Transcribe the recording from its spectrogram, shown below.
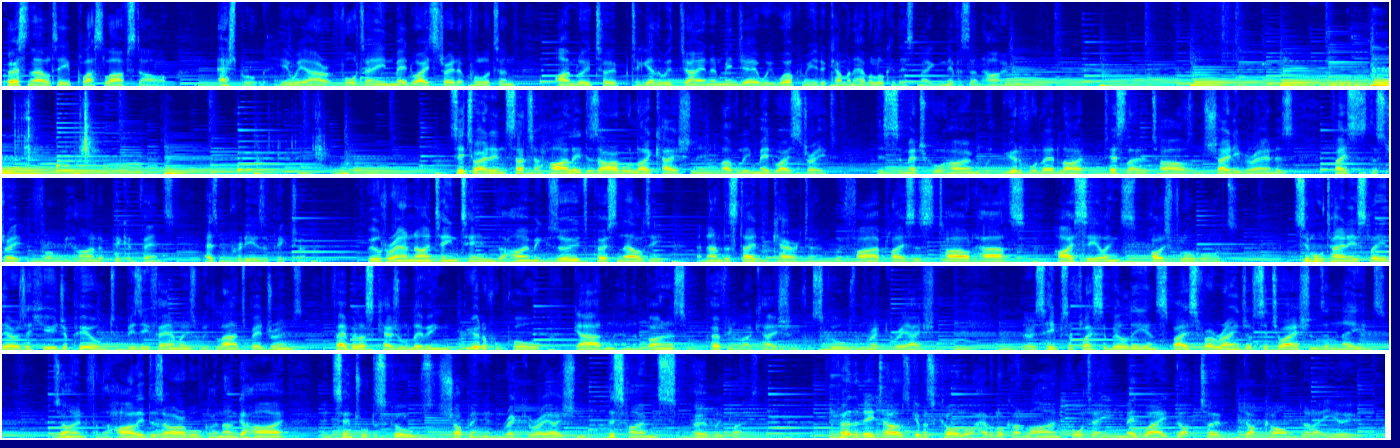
Personality plus lifestyle. Ashbrook, here we are at 14 Medway Street at Fullarton. I'm Lew Toop. Together with Jane and Minjay, we welcome you to come and have a look at this magnificent home. Situated in such a highly desirable location in lovely Medway Street, this symmetrical home with beautiful leadlight, tessellated tiles and shady verandas faces the street from behind a picket fence as pretty as a picture. Built around 1910, the home exudes personality and understated character with fireplaces, tiled hearths, high ceilings, polished floorboards. Simultaneously, there is a huge appeal to busy families with large bedrooms, fabulous casual living, beautiful pool, garden and the bonus of a perfect location for schools and recreation. There is heaps of flexibility and space for a range of situations and needs. Zoned for the highly desirable Glenunga High and central to schools, shopping and recreation, this home is superbly placed. For further details, give us a call or have a look online 14medway.toop.com.au.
